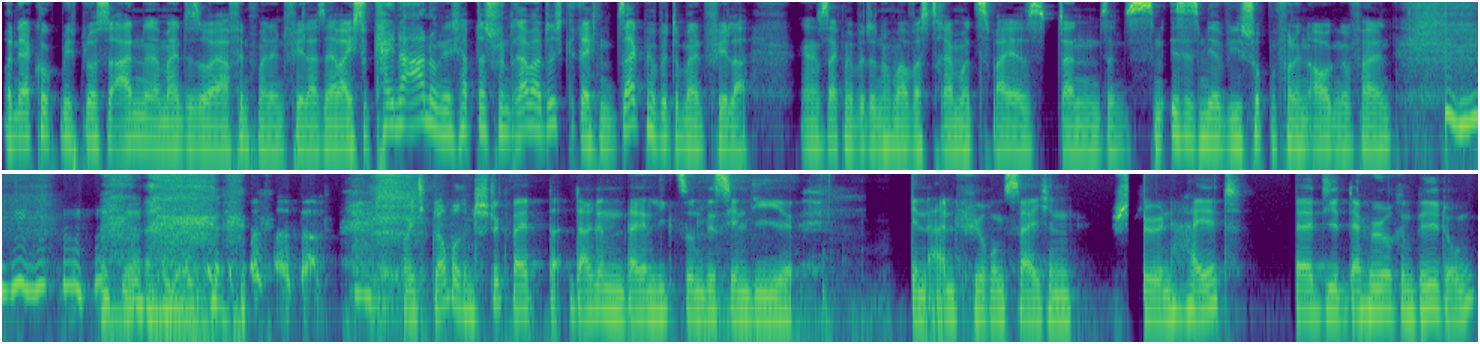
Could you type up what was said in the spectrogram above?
Und er guckt mich bloß so an, er meinte so, ja, find mal den Fehler selber. Ich so, keine Ahnung, ich habe das schon dreimal durchgerechnet. Sag mir bitte meinen Fehler. Ja, sag mir bitte nochmal, was dreimal zwei ist. Dann ist es mir wie Schuppen von den Augen gefallen. Aber ich glaube auch ein Stück weit da- darin, darin liegt so ein bisschen die, in Anführungszeichen, Schönheit äh, die, der höheren Bildung.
